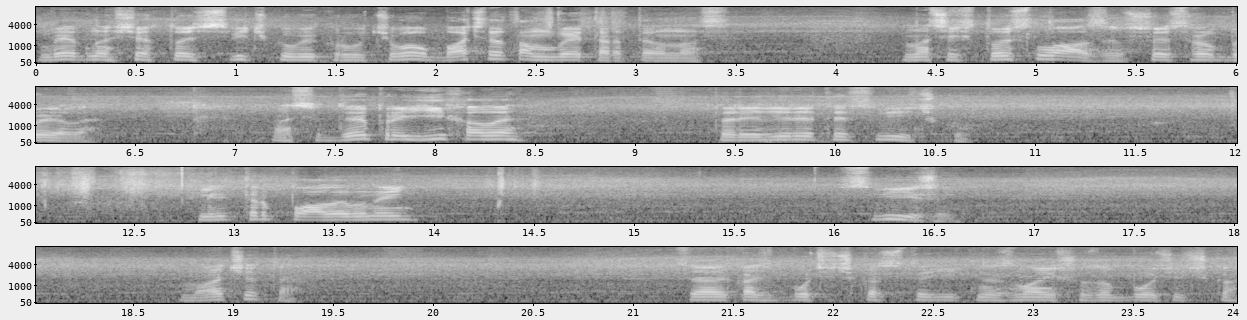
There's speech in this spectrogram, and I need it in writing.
Видно, що хтось свічку викручував. Бачите, там витерте у нас. Значить, хтось лазив, щось робили. А сюди приїхали перевірити свічку. Фільтр паливний. Свіжий. Бачите? Це якась бочечка стоїть, не знаю, що за бочечка.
